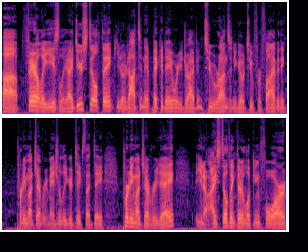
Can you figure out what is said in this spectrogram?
uh, fairly easily. I do still think, you know, not to nitpick a day where you drive in two runs and you go two for five. I think pretty much every major leaguer takes that day pretty much every day. You know, I still think they're looking for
